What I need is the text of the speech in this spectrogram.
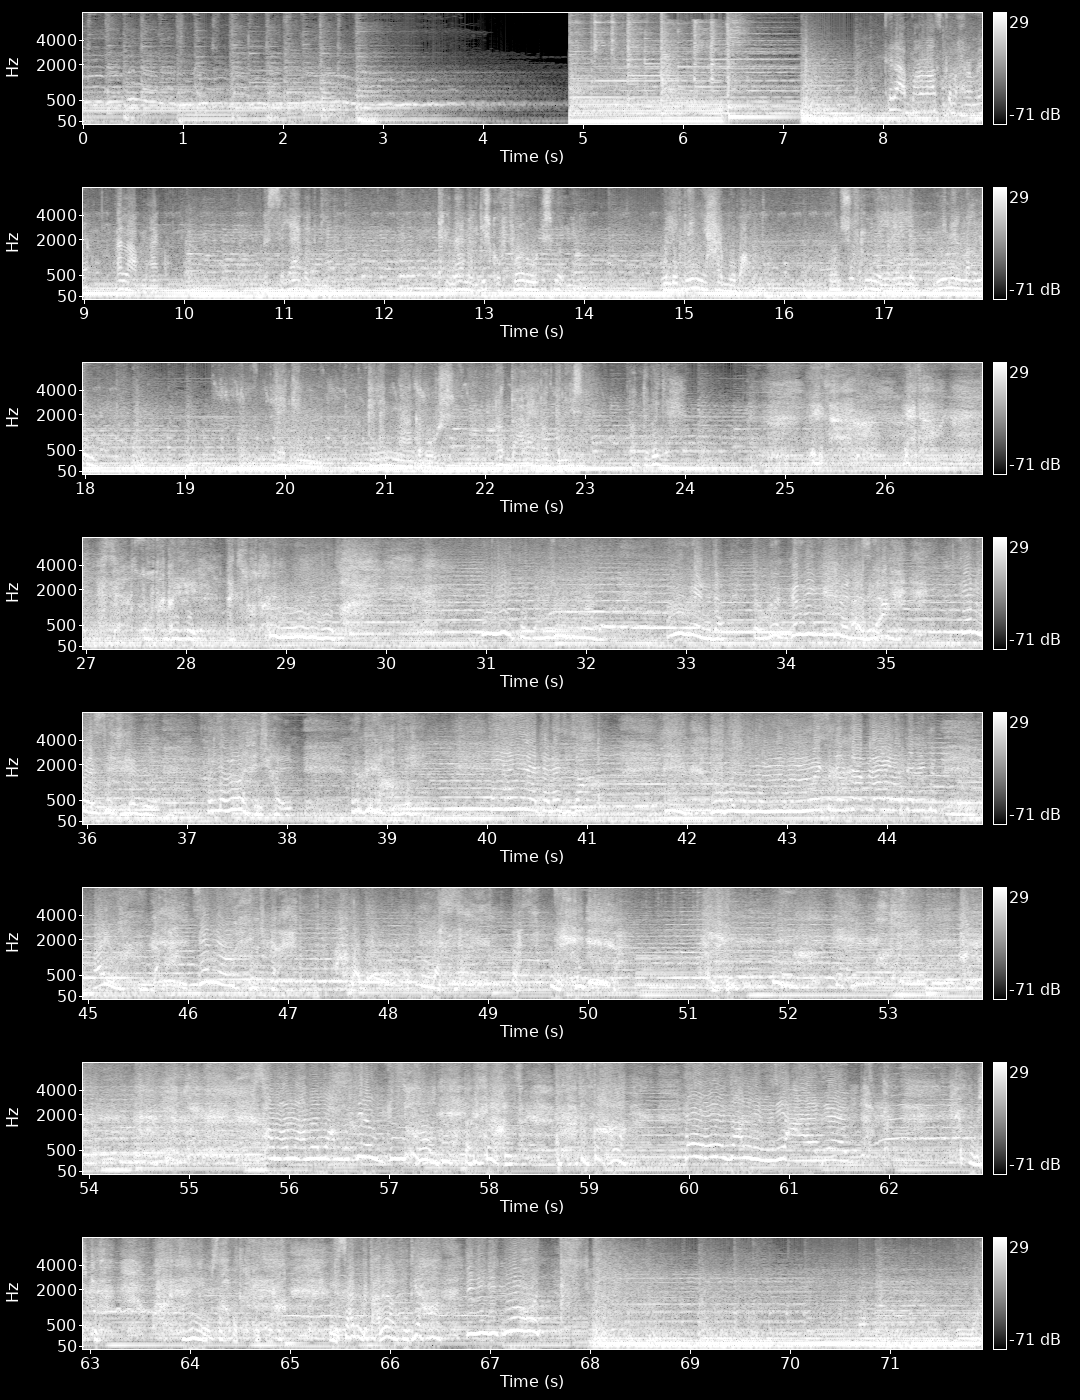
تلعب معانا عسكر وحراميه ألعب معاكم. بس اللعبة جديدة. إحنا نعمل جيش كفار وجيش مؤمنين. والاتنين يحاربوا بعض. ونشوف مين الغالب ومين المغلوب. لكن كلامي ما عجبوش. رد عليا رد ناشف. رد بجح. إيه ده؟ إيه ده؟ صوتك جميل هات صوتك انت مين ده؟ طب جميل فين ولا زي فين يا شباب؟ ولا مين يا شباب؟ رجل عظيم هي هي تلاتة صح؟ بس غزاب لا هي تلاتة أيوه ثانية واحدة احمد بس بس أنا عمال اعمل كده تفتحها تفتحها هي هي زعل الفضيحة يا زياد. مش كده. واحد تاني صاحبة الفضيحة؟ نثبت عليها الفضيحة؟ دي دي تموت. يا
